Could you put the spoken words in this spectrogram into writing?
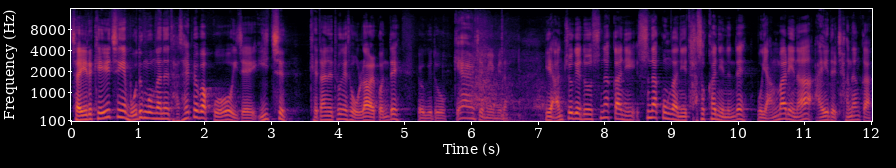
자, 이렇게 1층의 모든 공간을 다 살펴봤고, 이제 2층 계단을 통해서 올라갈 건데, 여기도 깨알 재미입니다. 이 안쪽에도 수납관이, 수납 공간이 다섯 칸이 있는데, 뭐 양말이나 아이들 장난감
